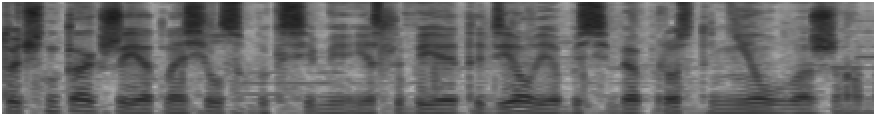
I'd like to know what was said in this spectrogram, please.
Точно так же я относился бы к себе. Если бы я это делал, я бы себя просто не уважал.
